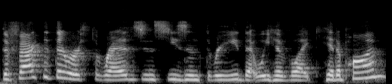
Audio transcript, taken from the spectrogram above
the fact that there were threads in season three that we have like hit upon.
